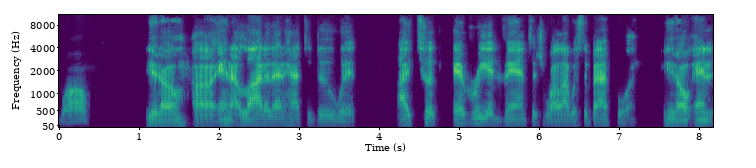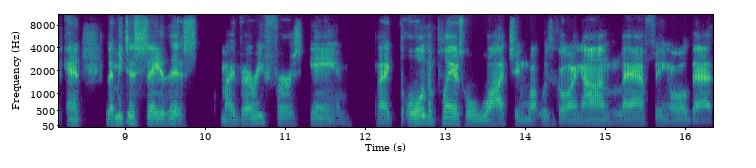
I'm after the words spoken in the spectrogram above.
Wow. You know, uh, and a lot of that had to do with I took every advantage while I was the bat boy. You know, and and let me just say this: my very first game, like all the players were watching what was going on, laughing, all that.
